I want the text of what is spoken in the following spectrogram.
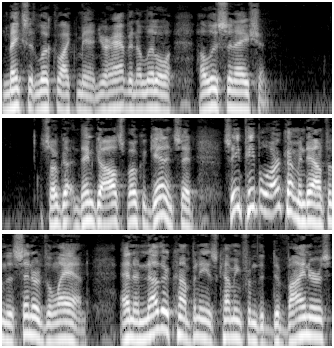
Makes it look like men. You're having a little hallucination. So then Gaal spoke again and said, see, people are coming down from the center of the land. And another company is coming from the diviner's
